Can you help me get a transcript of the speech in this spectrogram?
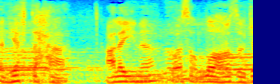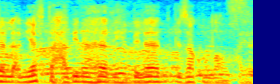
أن يفتح علينا وأسأل الله عز وجل أن يفتح بنا هذه البلاد. جزاكم الله خيرا.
